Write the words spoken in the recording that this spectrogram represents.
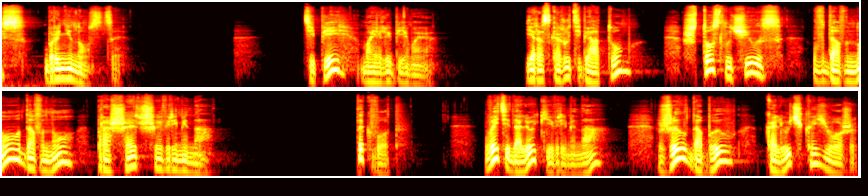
появились броненосцы. Теперь, моя любимая, я расскажу тебе о том, что случилось в давно-давно прошедшие времена. Так вот, в эти далекие времена жил-добыл колючка-ежик.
